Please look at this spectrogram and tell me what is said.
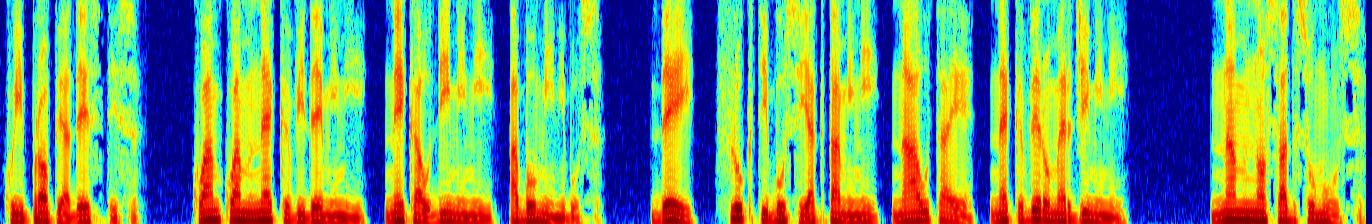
qui propria destis, quamquam nec videmini, nec audimini, abominibus. Dei, fluctibus iactamini, nauta e, nec vero mergimini. Nam nos ad sumus,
